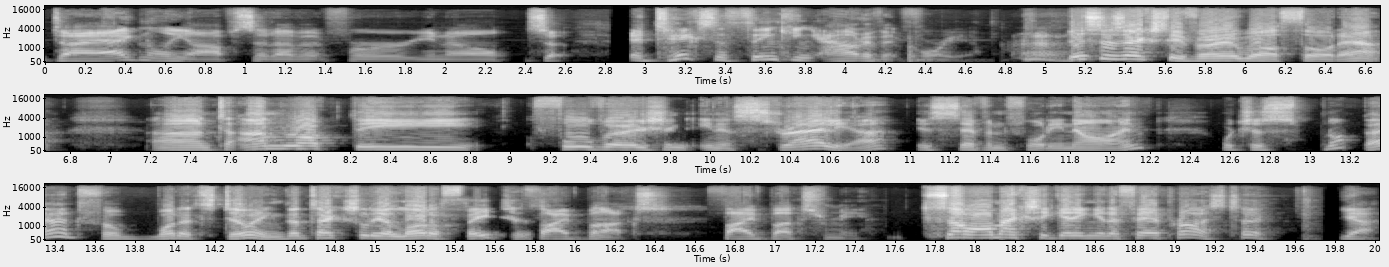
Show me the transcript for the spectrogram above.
diagonally opposite of it for, you know, so it takes the thinking out of it for you. This is actually very well thought out. Uh, to unlock the full version in Australia is seven forty nine, which is not bad for what it's doing. That's actually a lot of features. Five bucks. Five bucks for me. So I'm actually getting it a fair price too. Yeah.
